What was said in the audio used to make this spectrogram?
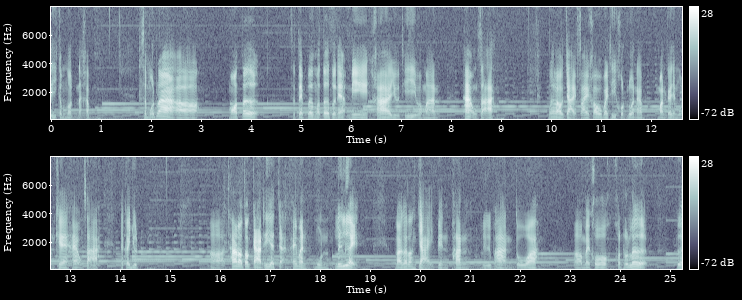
ที่กำหนดนะครับ สมมติว่ามอเตอร์สเตปเปอร์มอเตอร์ตัวนี้มีค่าอยู่ที่ประมาณ 5 องศา เมื่อเราจ่ายไฟเข้าไปที่ขดลวดนะครับ มันก็จะหมุนแค่ 5 องศา แล้วก็หยุด ถ้าเราต้องการที่จะจะให้มันหมุนเรื่อยๆ เราก็ต้องจ่ายเป็นพันหรือผ่านตัวไมโครคอนโทรลเลอร์เพื่อ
